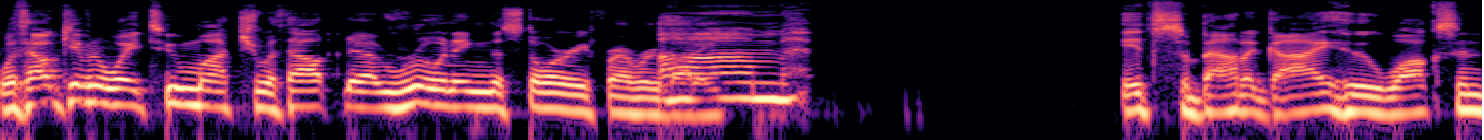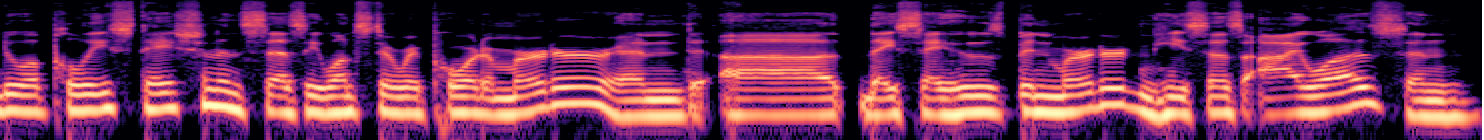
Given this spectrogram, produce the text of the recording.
Without giving away too much, without uh, ruining the story for everybody. Um, it's about a guy who walks into a police station and says he wants to report a murder, and uh, they say who's been murdered, and he says I was, and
